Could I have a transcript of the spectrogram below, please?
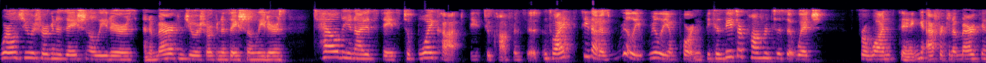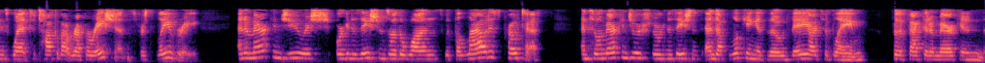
World Jewish Organizational leaders and American Jewish Organizational leaders tell the United States to boycott these two conferences. And so I see that as really, really important because these are conferences at which, for one thing, African Americans went to talk about reparations for slavery. And American Jewish organizations are the ones with the loudest protests. And so American Jewish organizations end up looking as though they are to blame for the fact that American,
